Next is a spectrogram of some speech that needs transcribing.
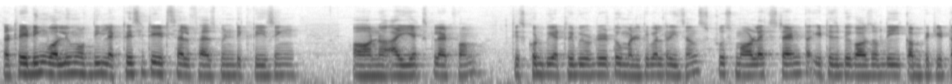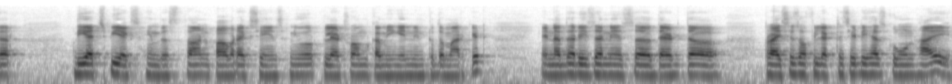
the trading volume of the electricity itself has been decreasing on IEX platform. This could be attributed to multiple reasons. To small extent, it is because of the competitor, the HPX, Hindustan Power Exchange, newer platform coming in into the market. Another reason is uh, that the prices of electricity has gone high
